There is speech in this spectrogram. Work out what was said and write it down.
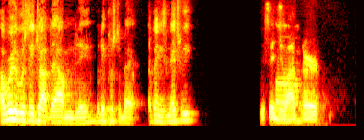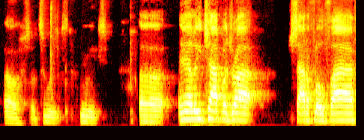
I really wish they dropped the album today, but they pushed it back. I think it's next week. They said July Um, third. Oh, so two weeks, three weeks. Uh, NLE Choppa drop Shotta Flow five.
